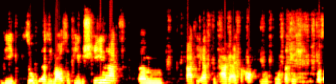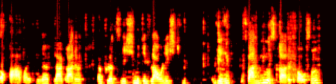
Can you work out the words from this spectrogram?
die, so, also die Maus so viel geschrien hat, ähm, gerade die ersten Tage einfach auch, die muss natürlich was auch verarbeiten. Ne? Klar, gerade dann plötzlich mit dem Blaulicht, wir sind, es waren Minusgrade draußen.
